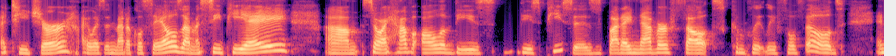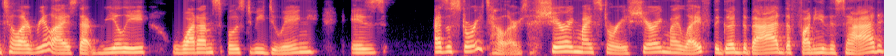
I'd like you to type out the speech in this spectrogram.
a, teacher. I was in medical sales. I'm a CPA. Um, so I have all of these these pieces, but I never felt completely fulfilled until I realized that really what I'm supposed to be doing is as a storyteller, sharing my story, sharing my life, the good, the bad, the funny, the sad,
